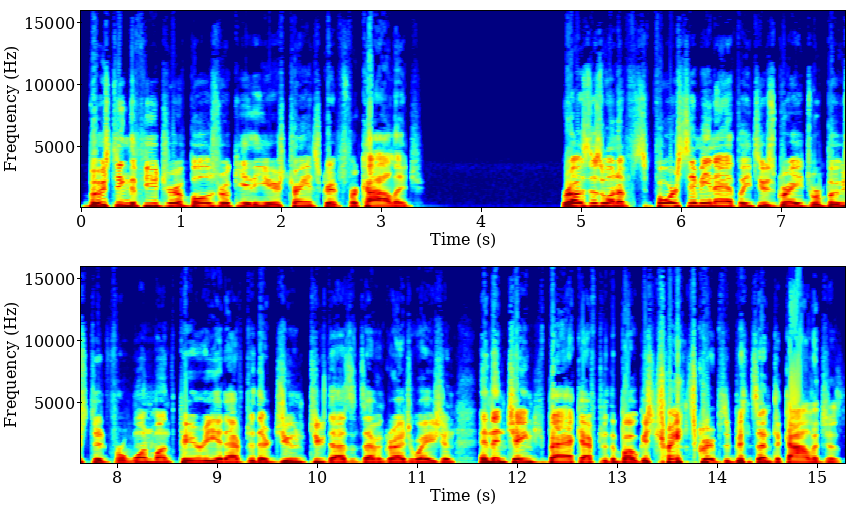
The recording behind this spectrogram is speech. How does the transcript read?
boosting the future of Bulls Rookie of the Year's transcripts for college. Rose was one of four Simeon athletes whose grades were boosted for one month period after their June 2007 graduation and then changed back after the bogus transcripts had been sent to colleges.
